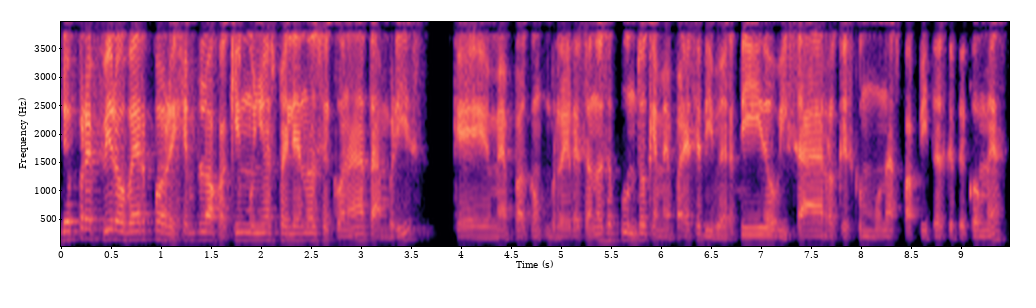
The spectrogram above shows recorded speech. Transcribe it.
Yo prefiero ver, por ejemplo, a Joaquín Muñoz peleándose con Ana Tambriz que regresando a ese punto que me parece divertido, bizarro, que es como unas papitas que te comes,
